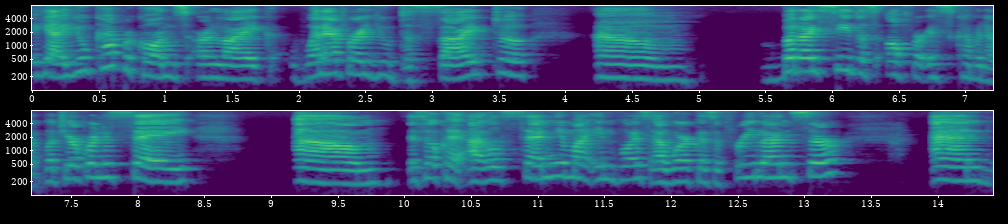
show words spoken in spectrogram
yeah, you Capricorns are like, whenever you decide to, um, but I see this offer is coming up, but you're going to say, um, it's okay, I will send you my invoice. I work as a freelancer and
